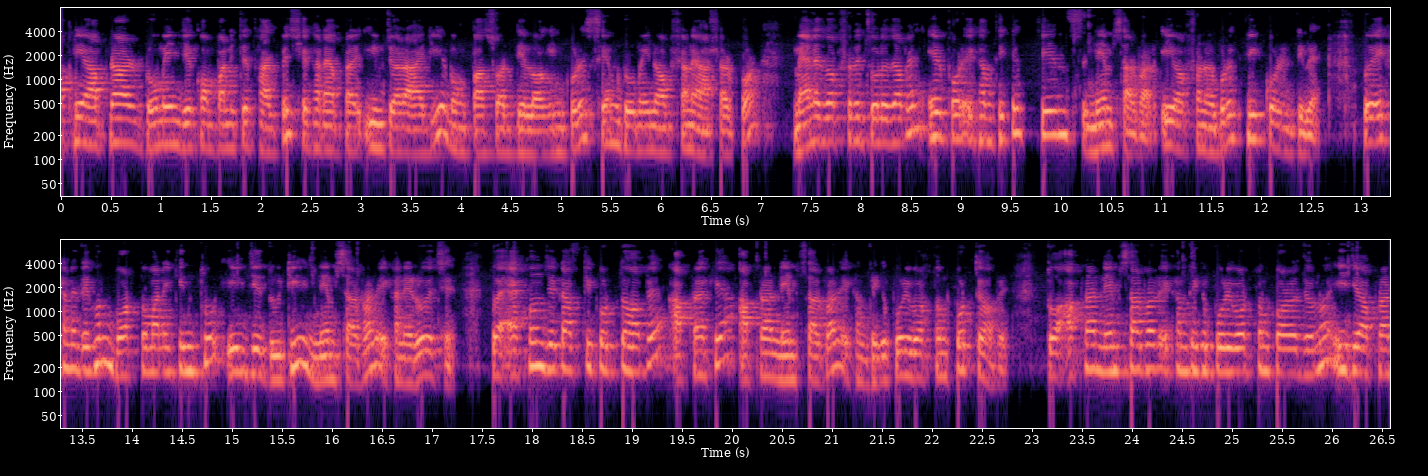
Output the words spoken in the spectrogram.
আপনি আপনার ডোমেইন যে কোম্পানিতে থাকবে, সেখানে আপনার ইউজার আইডি এবং পাসওয়ার্ড দিয়ে লগ করে সেম ডোমেইন অপশনে আসার পর ম্যানেজ অপশনে চলে যাবেন। এরপর এখান থেকে চেঞ্জ নেম সার্ভার এই অপশনের উপরে ক্লিক করে দিবেন। তো এখানে দেখুন, বর্তমানে কিন্তু এই যে দুইটি নেম সার্ভার এখানে রয়েছে। তো এখন যে কাজটি করতে হবে, আপনাকে আপনার নেম সার্ভার এখান থেকে পরিবর্তন করতে হবে। তো আপনার নেম সার্ভার এখান থেকে পরিবর্তন করার জন্য এই যে আপনার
